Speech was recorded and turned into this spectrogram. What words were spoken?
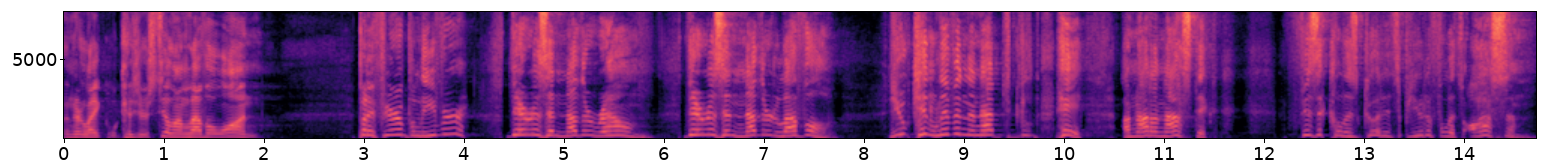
And they're like, because well, you're still on level one. But if you're a believer, there is another realm, there is another level. You can live in the net. Hey, I'm not a Gnostic. Physical is good, it's beautiful, it's awesome.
